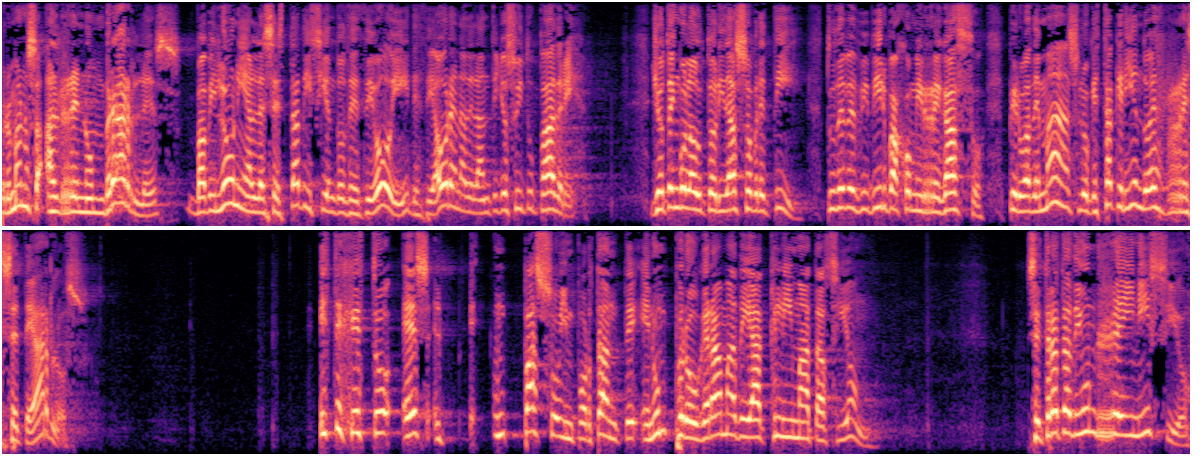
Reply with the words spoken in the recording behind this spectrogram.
Pero hermanos, al renombrarles, Babilonia les está diciendo desde hoy, desde ahora en adelante, yo soy tu padre. Yo tengo la autoridad sobre ti. Tú debes vivir bajo mi regazo. Pero además lo que está queriendo es resetearlos. Este gesto es un paso importante en un programa de aclimatación. Se trata de un reinicio.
